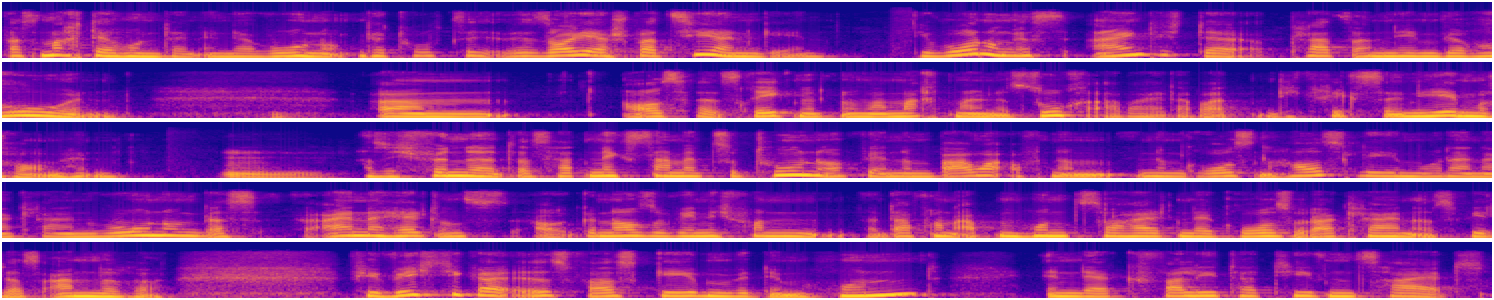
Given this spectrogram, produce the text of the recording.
was macht der Hund denn in der Wohnung? Der, tut sich, der soll ja spazieren gehen. Die Wohnung ist eigentlich der Platz, an dem wir ruhen. Ähm, außer es regnet und man macht mal eine Sucharbeit, aber die kriegst du in jedem Raum hin. Mhm. Also ich finde, das hat nichts damit zu tun, ob wir in einem Bauer auf einem, in einem großen Haus leben oder in einer kleinen Wohnung. Das eine hält uns genauso wenig von, davon ab, einen Hund zu halten, der groß oder klein ist, wie das andere. Viel wichtiger ist, was geben wir dem Hund in der qualitativen Zeit,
